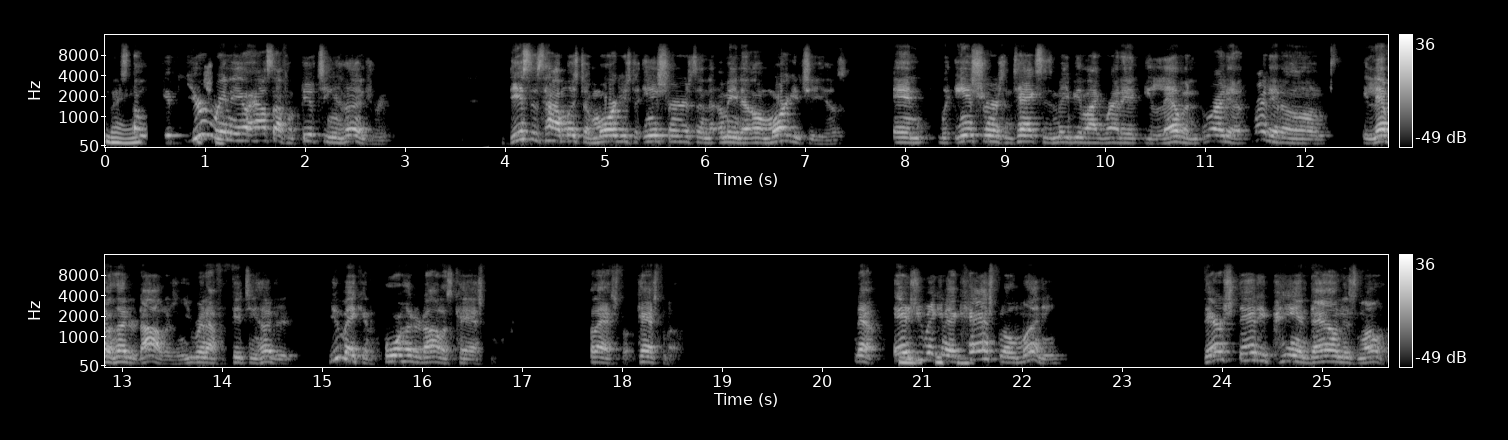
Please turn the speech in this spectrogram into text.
Right. So if you're renting your house out for fifteen hundred, this is how much the mortgage, the insurance, and I mean the um, mortgage is, and with insurance and taxes, maybe like right at eleven, right at right at um eleven hundred dollars, and you rent out for fifteen hundred, you're making four hundred dollars cash flow, flash flow, cash flow. Now, as you're making that cash flow money, they're steady paying down this loan.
